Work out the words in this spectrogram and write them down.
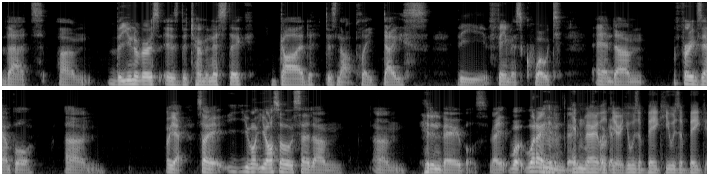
that um, the universe is deterministic. God does not play dice. The famous quote, and um, for example, um, oh yeah, sorry, you you also said um, um, hidden variables, right? What what are Mm, hidden variables? hidden variable Okay. theory. He was a big he was a big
